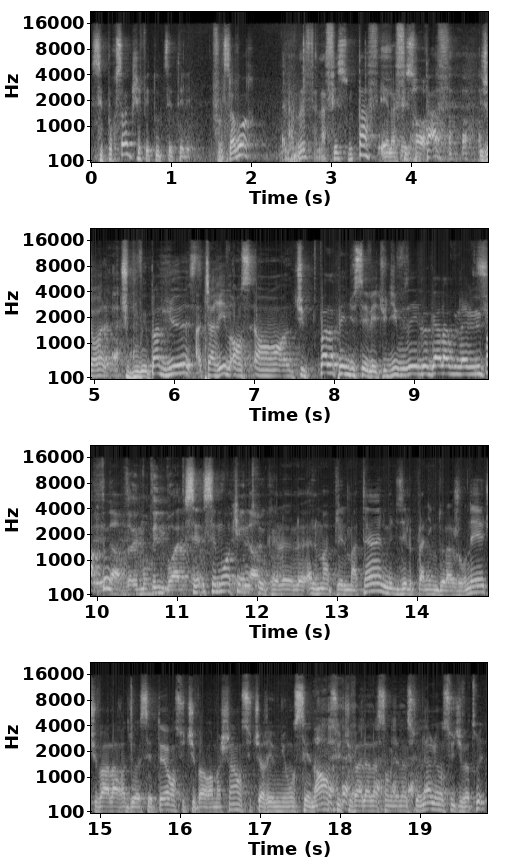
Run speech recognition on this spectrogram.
C'est pour ça que j'ai fait toutes ces télés. Il faut le savoir. La meuf, elle a fait son taf. Et elle a fait son taf. Genre, tu pouvais pas mieux. Tu arrives en. en- tu, pas la peine du CV. Tu dis, vous avez le gars là, vous l'avez vu partout. énorme. Vous avez monté une boîte. C'est c'est moi qui ai le truc. quoi. Le- le- elle m'a appelé le matin, elle me disait le planning de la journée. Tu vas à la radio à 7h, ensuite tu vas voir machin, ensuite tu as réunion au Sénat, ensuite tu vas aller à l'Assemblée nationale et ensuite tu vas truc.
